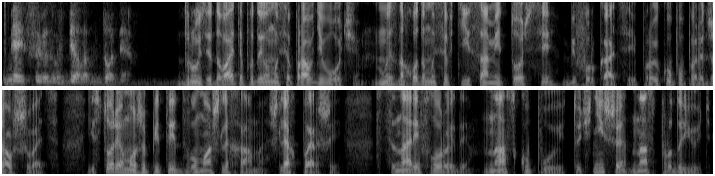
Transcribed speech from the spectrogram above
Имеется в виду в Белом доме. Друзі, давайте подивимося правді в очі. Ми знаходимося в тій самій точці біфуркації, про яку попереджав Швець. Історія може піти двома шляхами. Шлях перший сценарій Флориди. Нас купують, точніше, нас продають.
